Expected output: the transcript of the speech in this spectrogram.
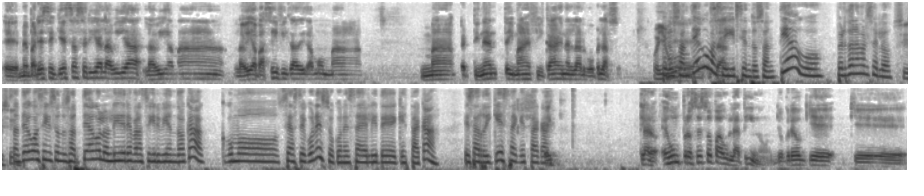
Eh, me parece que esa sería la vía, la vía más, la vía pacífica, digamos, más, más pertinente y más eficaz en el largo plazo. Pero Santiago va a seguir siendo Santiago. Perdona, Marcelo. Santiago va a seguir siendo Santiago, los líderes van a seguir viendo acá. ¿Cómo se hace con eso, con esa élite que está acá? Esa riqueza que está acá. Claro, es un proceso paulatino. Yo creo que, que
